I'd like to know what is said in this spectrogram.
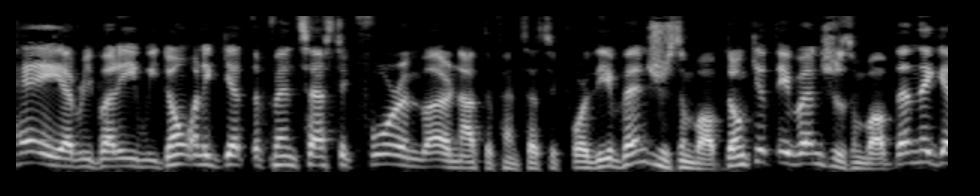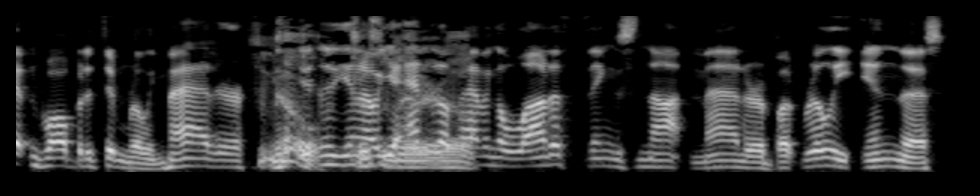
hey, everybody, we don't want to get the Fantastic Four, in, or not the Fantastic Four, the Avengers involved. Don't get the Avengers involved. Then they get involved, but it didn't really matter. No, you, you know, you ended up having a lot of things not matter, but really in this,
